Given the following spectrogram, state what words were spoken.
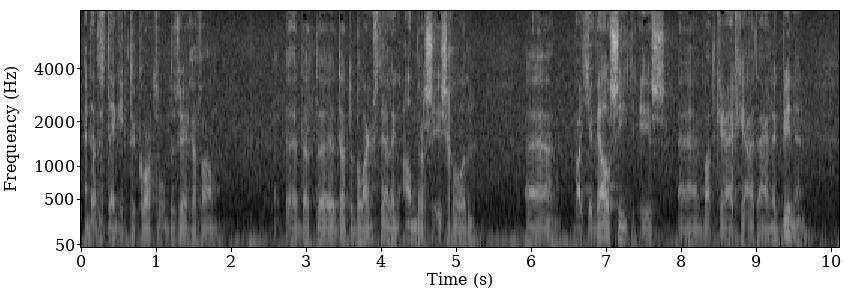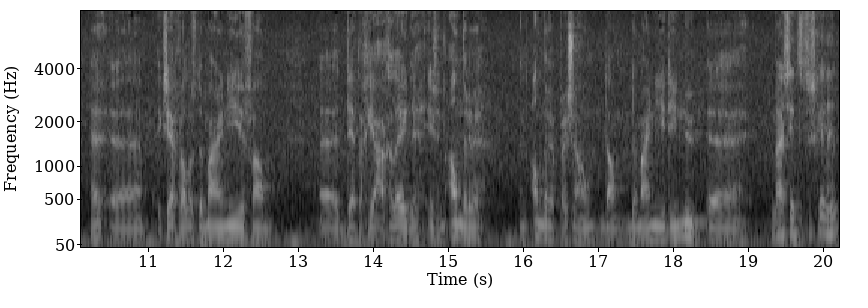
en dat is denk ik te kort om te zeggen van... eh, dat, eh, dat de belangstelling anders is geworden. Eh, wat je wel ziet is, eh, wat krijg je uiteindelijk binnen? Hè, eh, ik zeg wel eens, de marinier van eh 30 jaar geleden is een andere, een andere persoon dan de marinier die nu eh, Waar zit het verschil in?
